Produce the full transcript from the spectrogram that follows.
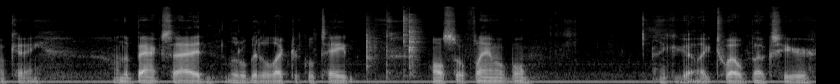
Okay, on the back side, a little bit of electrical tape, also flammable. I think I got like 12 bucks here.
